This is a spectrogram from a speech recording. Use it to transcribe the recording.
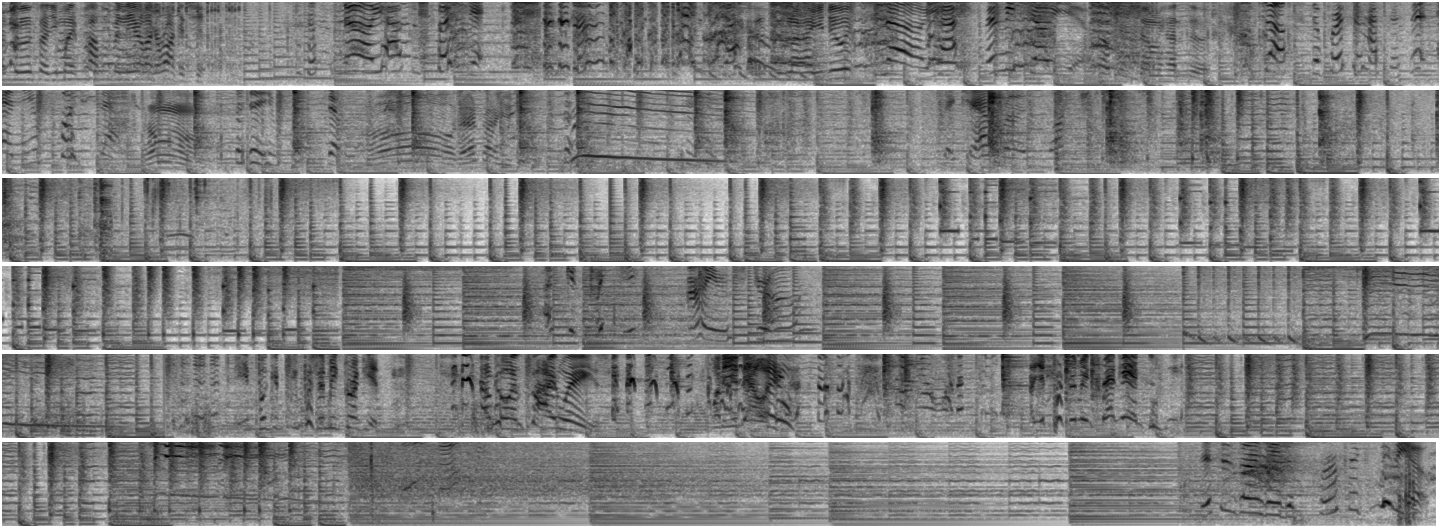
I sit inside, you might pop up in the air like a rocket ship. no, you have to push it. That's not how you do it? No, you have, let me show you. Okay, show me how to do it. So, the person has to sit and you push them. Oh, you push them. oh that's how you do it. You, put, you pushing me crooked. I'm going sideways. What are you doing? Are you pushing me crooked? This is going to be the perfect video.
